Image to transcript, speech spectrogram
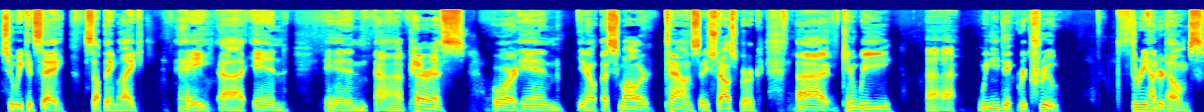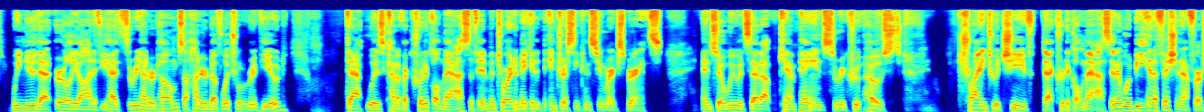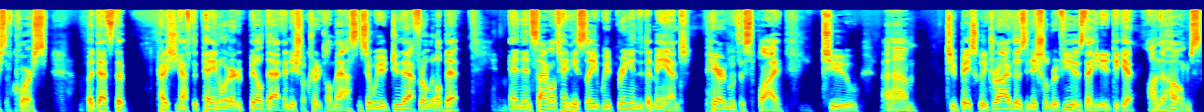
So we could say something like, "Hey, uh, in in uh, Paris or in you know a smaller town, say Strasbourg, uh, can we uh, we need to recruit 300 homes. We knew that early on. If you had 300 homes, 100 of which were reviewed, that was kind of a critical mass of inventory to make it an interesting consumer experience. And so we would set up campaigns to recruit hosts trying to achieve that critical mass. And it would be inefficient at first, of course, but that's the price you have to pay in order to build that initial critical mass. And so we would do that for a little bit. And then simultaneously, we'd bring in the demand paired with the supply to, um, to basically drive those initial reviews that you needed to get on the homes.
